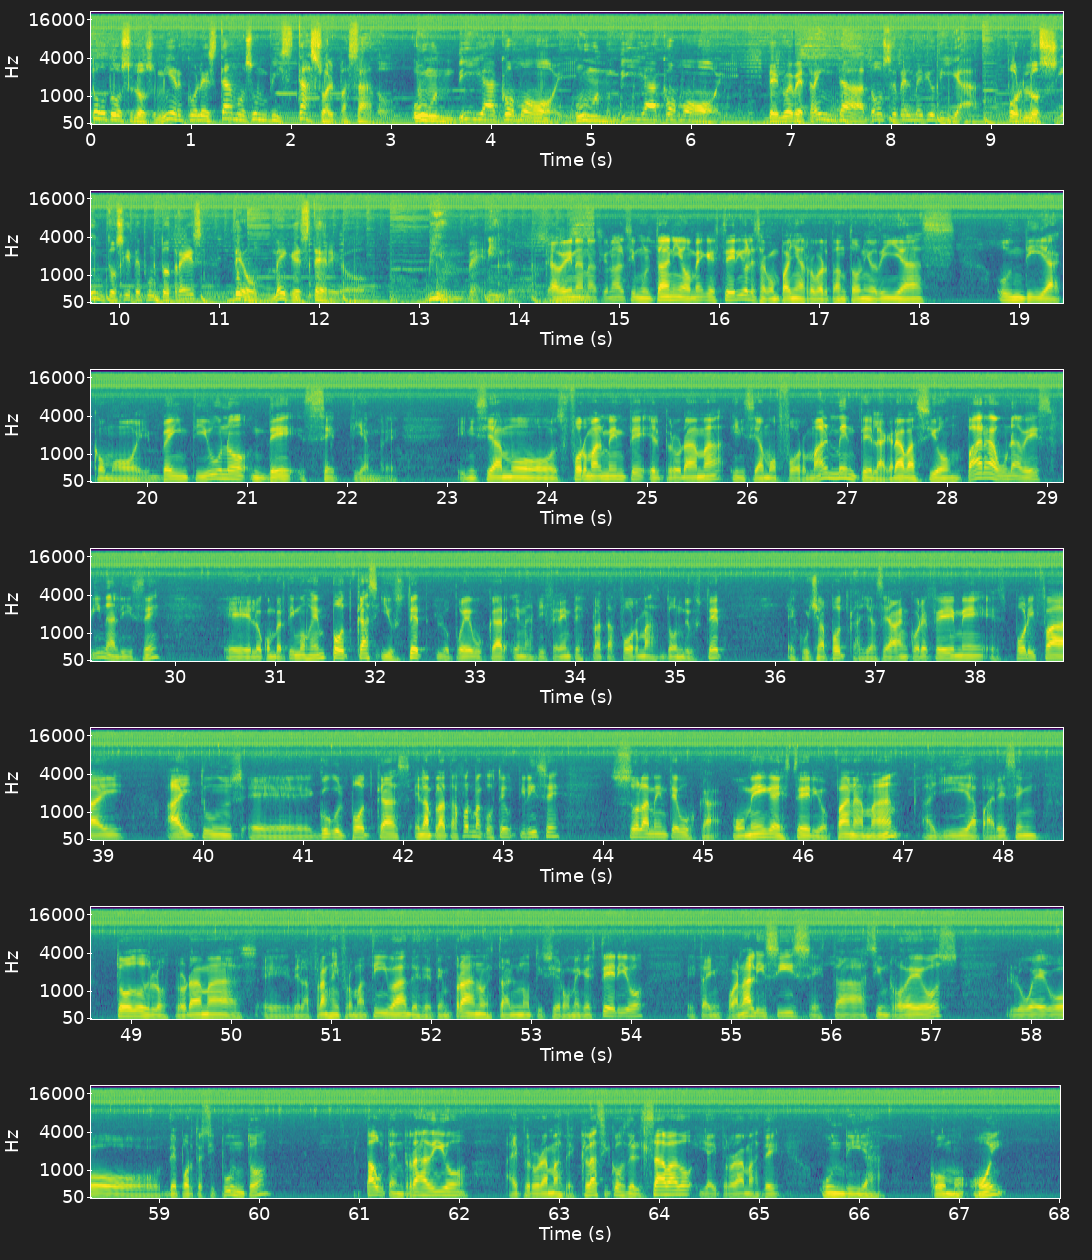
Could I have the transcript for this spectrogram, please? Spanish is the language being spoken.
Todos los miércoles damos un vistazo al pasado. Un día como hoy. Un día como hoy. De 9.30 a 12 del mediodía. Por los 107.3 de Omega Estéreo. Bienvenidos. Cadena Nacional Simultánea Omega Estéreo. Les acompaña Roberto Antonio Díaz. Un día como hoy. 21 de septiembre. Iniciamos formalmente el programa, iniciamos formalmente la grabación para una vez finalice, eh, lo convertimos en podcast y usted lo puede buscar en las diferentes plataformas donde usted escucha podcast, ya sea Anchor FM, Spotify, iTunes, eh, Google Podcast, en la plataforma que usted utilice, solamente busca Omega Estéreo Panamá, allí aparecen todos los programas eh, de la franja informativa desde temprano. Está el noticiero Omega Estéreo, está Infoanálisis, está Sin Rodeos, luego Deportes y Punto, Pauta en Radio, hay programas de clásicos del sábado y hay programas de un día como hoy.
